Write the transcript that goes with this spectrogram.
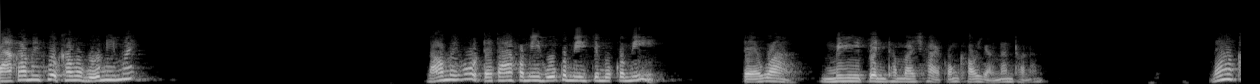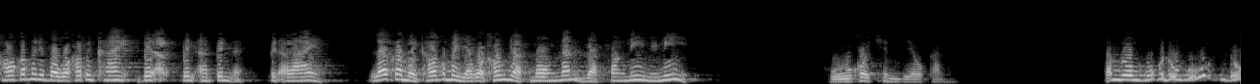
ปากเราไม่พูดคำว่าหูมีไหมเราไม่พูดแต่ตาก็มีหูก็มีจมูกก็มี แต่ว่ามีเป็นธรรมชาติของเขาอย่างนั้นเท่านั้น แล้วเขาก็ไม่ได้บอกว่าเขาเป็นใคร เป็นเป็นเป็นเป็นอะไร แล้วก็ไม่เขาก็ไม่อยากว่าเขาอยากมองนั่นอยากฟังนี่ไม่มีหูก็เช่นเดียวกันสำรวมหูก็ดูหู ดู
